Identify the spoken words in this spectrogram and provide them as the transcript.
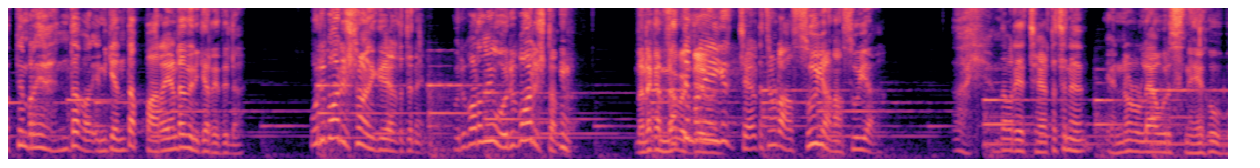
സത്യം പറയാ എന്താ പറ- എനിക്ക് എന്താ പറയേണ്ടതെന്ന് എനിക്കറിയത്തില്ല. ഒരുപാട് ഇഷ്ടമാണ് എനിക്ക് ചേട്ടച്ചനെ. ഒരുപാട് എന്ന് പറഞ്ഞാൽ ഒരുപാട് ഇഷ്ടം. നിനക്ക് എന്താ സത്യം പറയാ പറ്റിയത് എനിക്ക് ചേട്ടച്ചനോട് അസൂയാണ് അസൂയ. എന്താ പറയാ ചേട്ടച്ചന് എന്നോടുള്ള ആ ഒരു സ്നേഹവും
